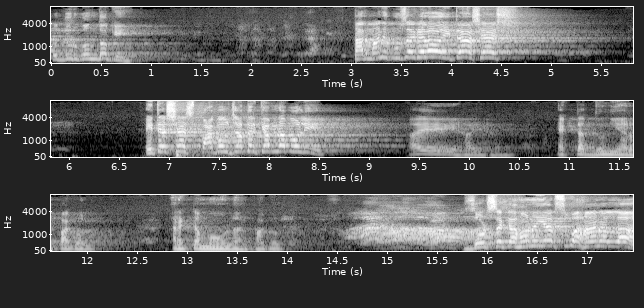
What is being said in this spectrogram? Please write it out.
তো দুর্গন্ধ কি? তার মানে বোঝা গেল, এটা শেষ। এটা শেষ পাগল যাদেরকে আমরা বলি। হায় হায় হায়। একটা দুনিয়ার পাগল আর একটা মৌলার পাগল। জোরসে কাহো না ইয়ার সুবাহান আল্লাহ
